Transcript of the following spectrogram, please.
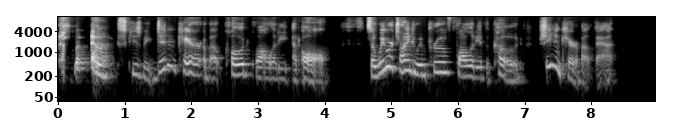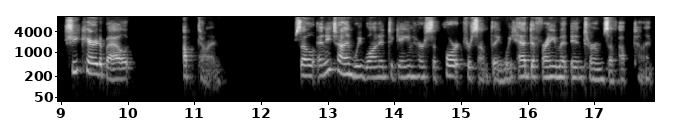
excuse me didn't care about code quality at all so we were trying to improve quality of the code she didn't care about that she cared about uptime so anytime we wanted to gain her support for something, we had to frame it in terms of uptime.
